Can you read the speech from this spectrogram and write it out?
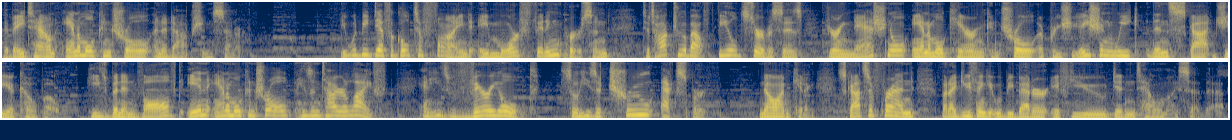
the Baytown Animal Control and Adoption Center. It would be difficult to find a more fitting person to talk to about field services during National Animal Care and Control Appreciation Week than Scott Giacoppo. He's been involved in animal control his entire life, and he's very old, so he's a true expert. No, I'm kidding. Scott's a friend, but I do think it would be better if you didn't tell him I said that.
